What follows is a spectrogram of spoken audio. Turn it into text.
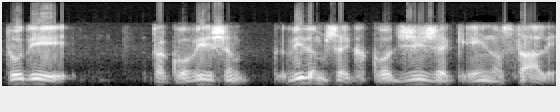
tudi tako višem, vidim še kot Žižek in ostali.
